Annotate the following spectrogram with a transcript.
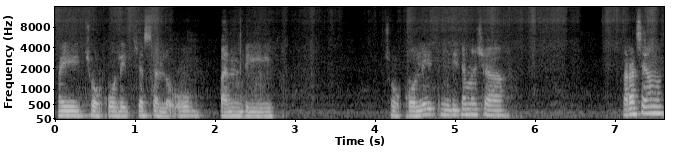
may chocolate siya sa loob. Pandi chocolate. Hindi naman siya para siyang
